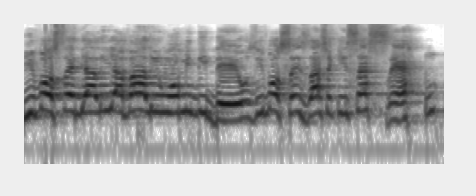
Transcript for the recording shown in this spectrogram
e você de ali já vai ali um homem de Deus, e vocês acham que isso é certo?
